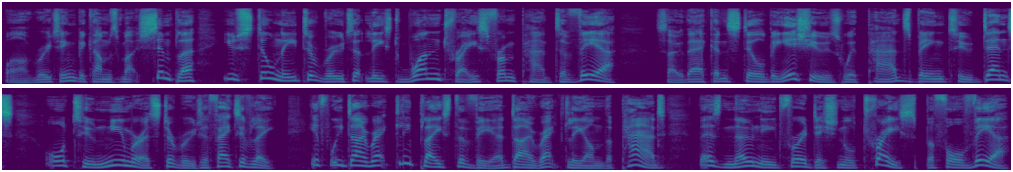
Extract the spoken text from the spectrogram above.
While routing becomes much simpler, you still need to route at least one trace from pad to via, so there can still be issues with pads being too dense or too numerous to route effectively. If we directly place the via directly on the pad, there's no need for additional trace before via.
